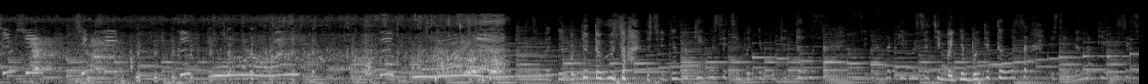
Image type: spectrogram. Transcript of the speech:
Sim Sim, Sim Sim. Good boy. Good boy. Сегодня будет туса. Сегодня напьюся, сегодня будет туса. Сегодня напьюся, сегодня будет туса. Сегодня напьюся,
